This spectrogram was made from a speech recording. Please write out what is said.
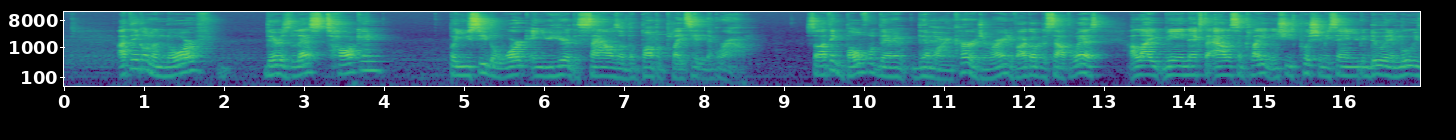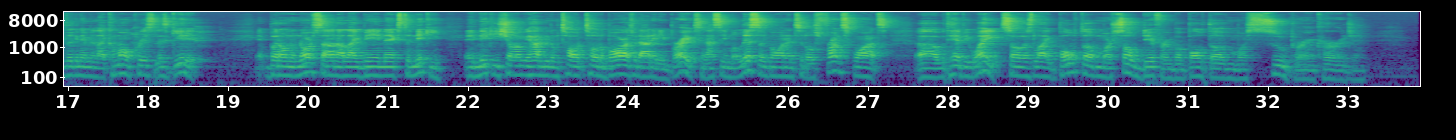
I think on the North, there's less talking, but you see the work and you hear the sounds of the bumper plates hitting the ground. So I think both of them them are encouraging, right? If I go to the Southwest, I like being next to Allison Clayton and she's pushing me saying you can do it and movies looking at me like, come on, Chris, let's get it. But on the north side, I like being next to Nikki and Nikki showing me how to do them toe, toe to bars without any breaks. And I see Melissa going into those front squats uh, with heavy weight. So it's like both of them are so different, but both of them are super encouraging.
